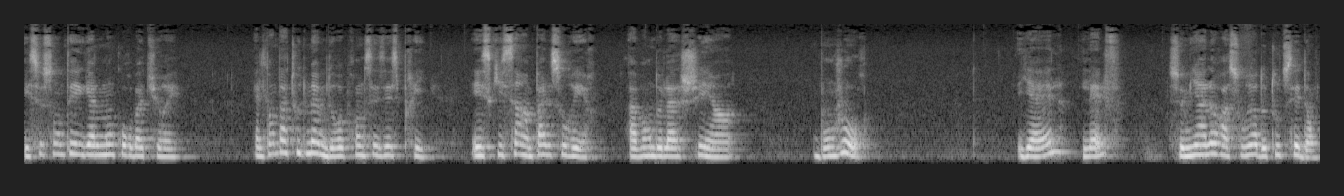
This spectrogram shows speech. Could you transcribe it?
et se sentait également courbaturée. Elle tenta tout de même de reprendre ses esprits, et esquissa un pâle sourire, avant de lâcher un Bonjour. Yaël, l'elfe, se mit alors à sourire de toutes ses dents.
